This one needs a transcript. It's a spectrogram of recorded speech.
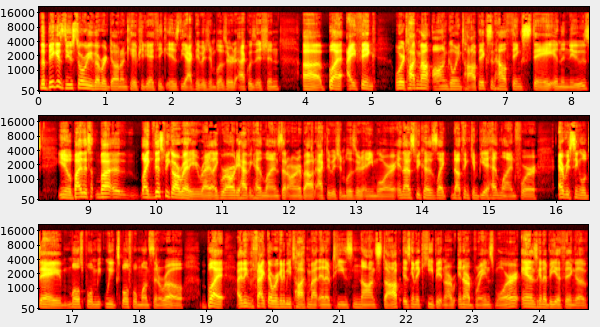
the biggest news story we've ever done on KFGD. I think is the Activision Blizzard acquisition. Uh, but I think when we're talking about ongoing topics and how things stay in the news, you know, by the t- by, uh, like this week already, right? Like we're already having headlines that aren't about Activision Blizzard anymore, and that's because like nothing can be a headline for every single day, multiple me- weeks, multiple months in a row. But I think the fact that we're going to be talking about NFTs nonstop is going to keep it in our in our brains more, and it's going to be a thing of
